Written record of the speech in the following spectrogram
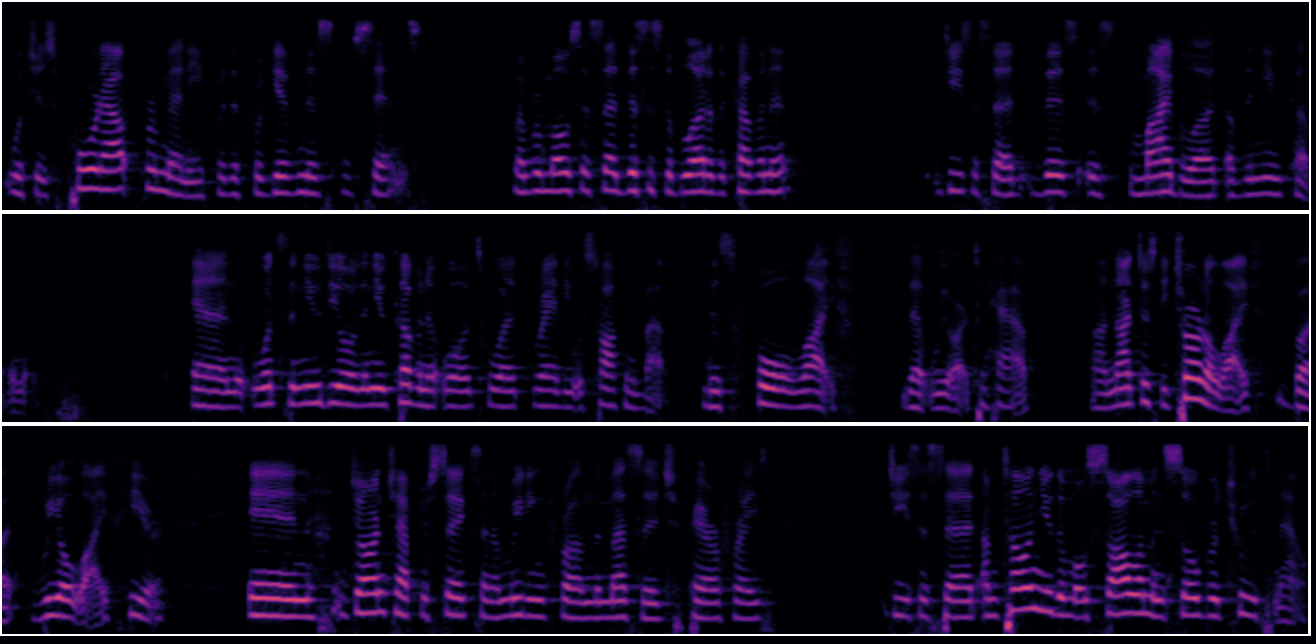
which is poured out for many for the forgiveness of sins. Remember, Moses said, This is the blood of the covenant? Jesus said, This is my blood of the new covenant. And what's the new deal or the new covenant? Well, it's what Randy was talking about this full life that we are to have. Uh, not just eternal life, but real life here. In John chapter 6, and I'm reading from the message paraphrase, Jesus said, I'm telling you the most solemn and sober truth now.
